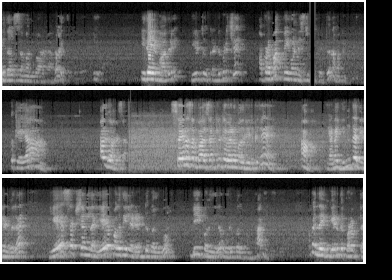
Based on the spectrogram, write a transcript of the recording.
முதல் சமன்பாடாக வைத்துக் இதே மாதிரி பி டூ கண்டுபிடிச்சு அப்புறமா பி ஒன் இஸ் டூ நம்ம கண்டுபிடிக்கணும் ஓகேயா அதுக்கு வாங்க சார் ஸோ என்ன சார் சர்க்கியூட்டை வேற மாதிரி இருக்குது? ஆமா. ஏன்னா இந்த நிகழ்வுல ஏ செக்ஷன்ல ஏ பகுதியில ரெண்டு பல்பும் பி பகுதியில ஒரு பல்பும் தான் இருக்குது. அப்ப இந்த இங்க இருந்து புறப்பட்ட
